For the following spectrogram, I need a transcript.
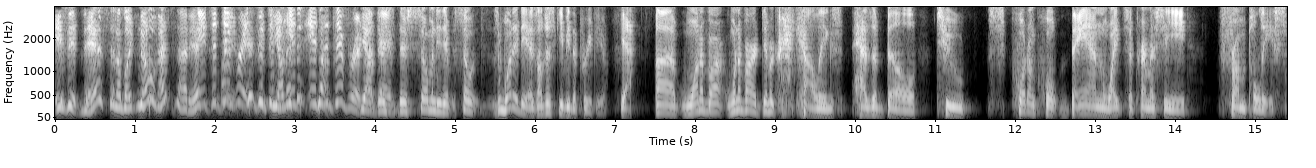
is it this? And I'm like, no, that's not it. It's a different- Is it the other? it's- thing? it's a different, Yeah, okay. there's there's so many different. So, so what it is, I'll just give you the preview. Yeah. Uh, one of our one of our Democrat colleagues has a bill to quote unquote ban white supremacy from police.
